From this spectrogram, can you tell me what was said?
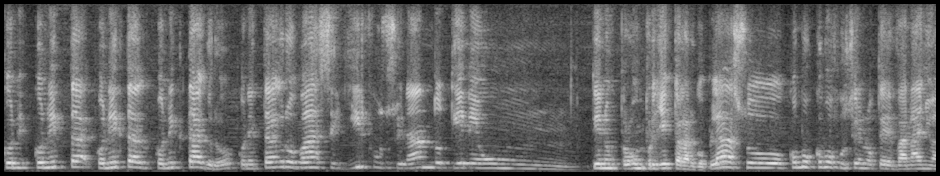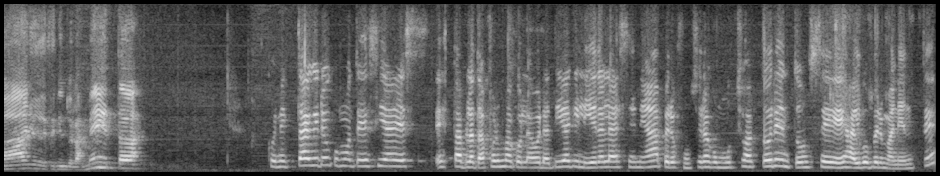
conecta, conecta, Conectagro, Conectagro va a seguir funcionando, tiene un, tiene un, proyecto a largo plazo, ¿Cómo, ¿cómo funcionan ustedes? ¿Van año a año definiendo las metas? Conectagro, como te decía, es esta plataforma colaborativa que lidera la SNA, pero funciona con muchos actores, entonces es algo permanente.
